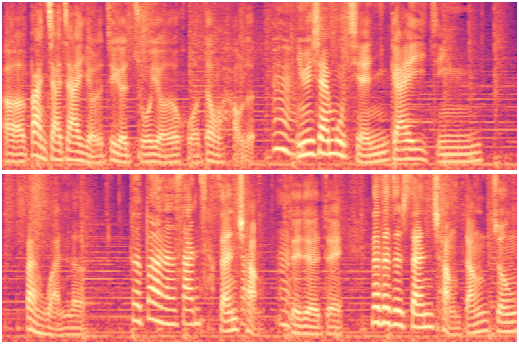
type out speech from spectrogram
呃办家家有的这个桌游的活动好了，嗯，因为现在目前应该已经办完了。对，办了三场。三场，嗯、对对对。那在这三场当中，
